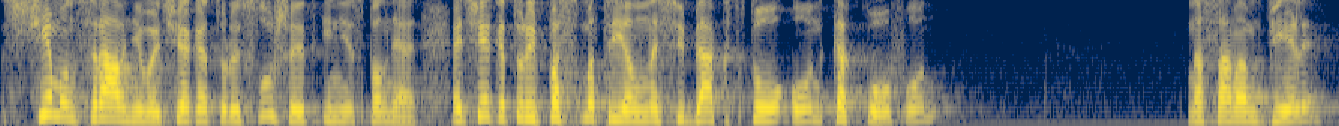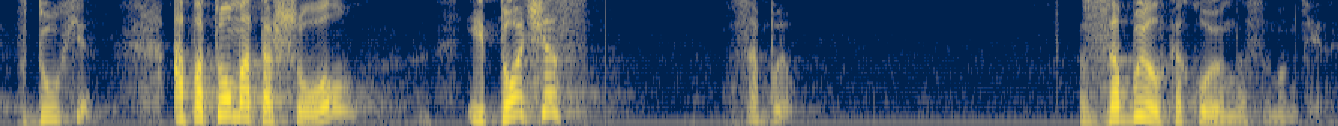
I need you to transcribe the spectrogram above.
с чем он сравнивает человека, который слушает и не исполняет? Это человек, который посмотрел на себя, кто он, каков он, на самом деле, в духе, а потом отошел и тотчас забыл. Забыл, какой он на самом деле.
